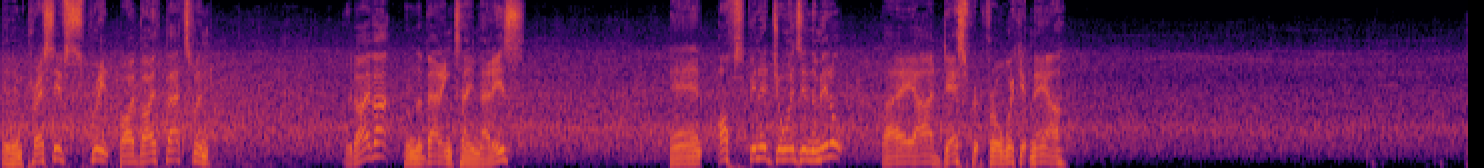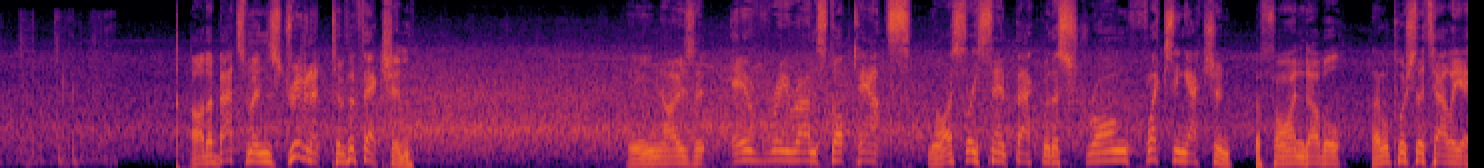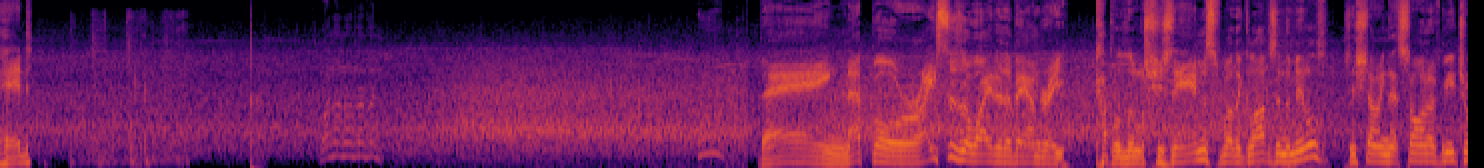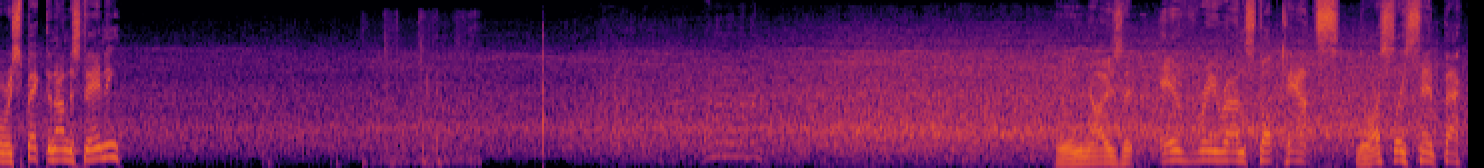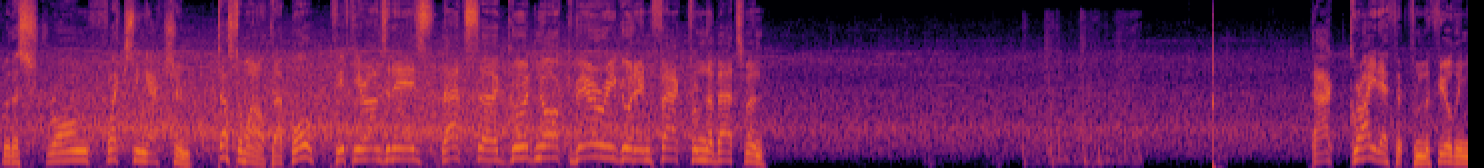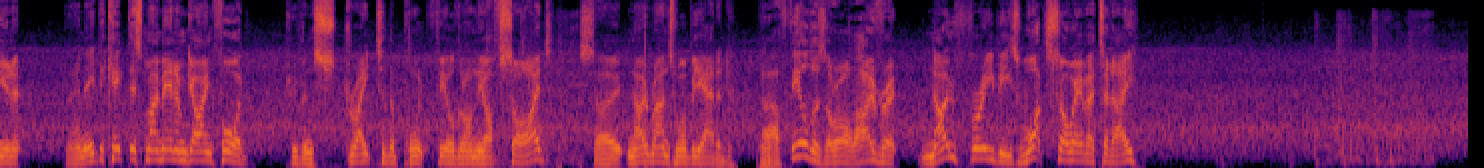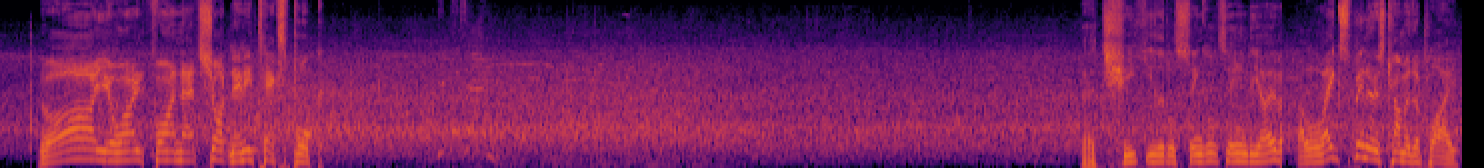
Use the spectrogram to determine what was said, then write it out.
An impressive sprint by both batsmen. Good over from the batting team, that is. And off spinner joins in the middle. They are desperate for a wicket now. Oh, the batsman's driven it to perfection. He knows that every run stop counts. Nicely sent back with a strong flexing action. A fine double. That'll push the tally ahead. Bang! That ball races away to the boundary. Couple of little shazams by the gloves in the middle, just showing that sign of mutual respect and understanding. He knows that every run stop counts. Nicely sent back with a strong flexing action. Dust a one off that ball. 50 runs it is. That's a good knock. Very good, in fact, from the batsman. A great effort from the fielding unit. They need to keep this momentum going forward. Driven straight to the point fielder on the offside, so no runs will be added. Uh, fielders are all over it. No freebies whatsoever today. Oh, you won't find that shot in any textbook. A cheeky little single to Andy over. A leg spinner has come into play.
